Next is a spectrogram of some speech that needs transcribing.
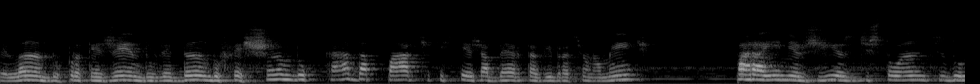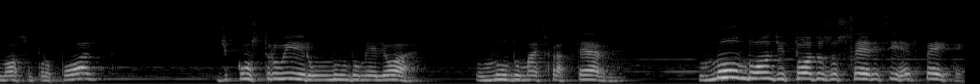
selando, protegendo, vedando, fechando cada parte que esteja aberta vibracionalmente para energias distoantes do nosso propósito de construir um mundo melhor, um mundo mais fraterno, um mundo onde todos os seres se respeitem.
